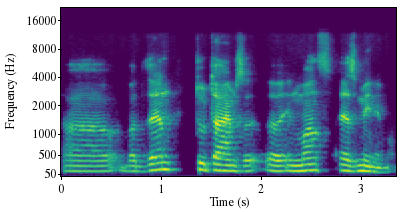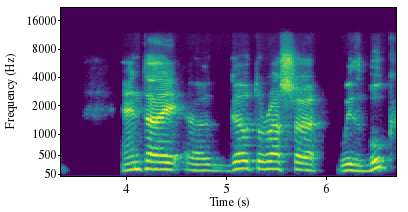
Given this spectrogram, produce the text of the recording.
uh, but then two times uh, in month as minimum. And I go to Russia with book,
